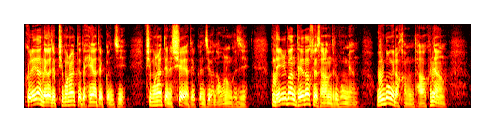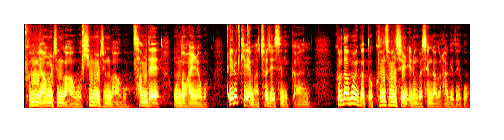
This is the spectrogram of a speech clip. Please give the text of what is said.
그래야 내가 이제 피곤할 때도 해야 될 건지 피곤할 때는 쉬어야 될 건지가 나오는 거지. 근데 일반 대다수의 사람들을 보면 운동이라 하면 다 그냥 근육량을 증가하고 힘을 증가하고 3대 운동하려고 이렇게 맞춰져 있으니까 그러다 보니까 또 근손실 이런 걸 생각을 하게 되고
